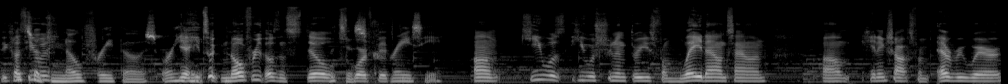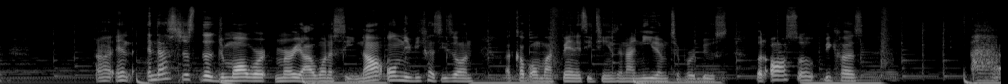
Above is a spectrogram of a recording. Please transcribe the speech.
because he, he was no free throws, or he, yeah, he took no free throws and still scored 50. Crazy. Um, he was he was shooting threes from way downtown, um, hitting shots from everywhere. Uh, and and that's just the Jamal Murray I want to see. Not only because he's on a couple of my fantasy teams and I need him to produce, but also because I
